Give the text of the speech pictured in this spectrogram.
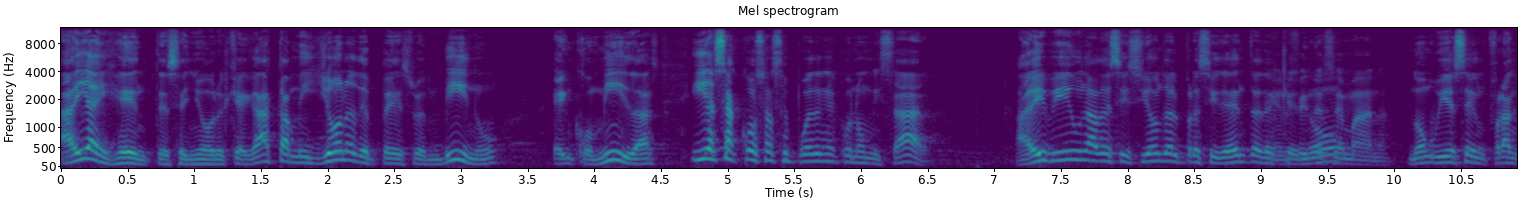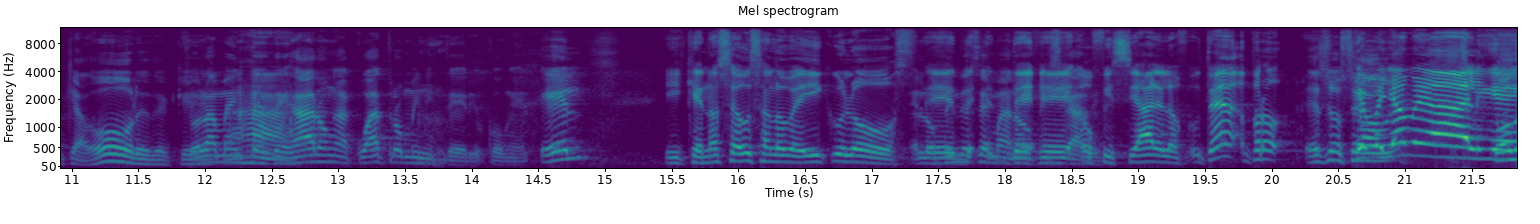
Ahí hay gente, señores, que gasta millones de pesos en vino, en comidas, y esas cosas se pueden economizar. Ahí vi una decisión del presidente de que no, no hubiesen franqueadores. De que, Solamente dejaron a cuatro ministerios con él. Él y que no se usan los vehículos oficiales. usted, pero que me llame a alguien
